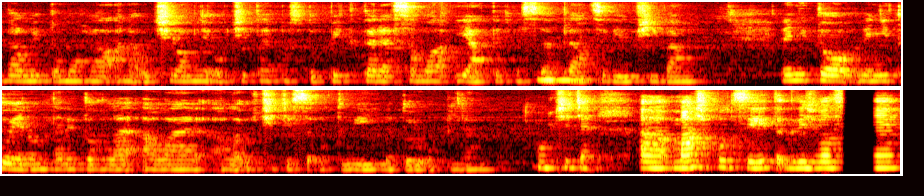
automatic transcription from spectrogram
velmi pomohla a naučila mě určité postupy, které sama já teď ve své práci využívám. Není to, není to jenom tady tohle, ale, ale určitě se o tu její metodu opírám. Určitě. A máš pocit, když vlastně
